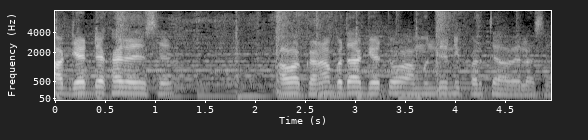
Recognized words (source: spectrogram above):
આ ગેટ દેખાઈ રહ્યો છે. આવા ઘણા બધા ગેટો આ મંદિરની ફરતે આવેલા છે.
